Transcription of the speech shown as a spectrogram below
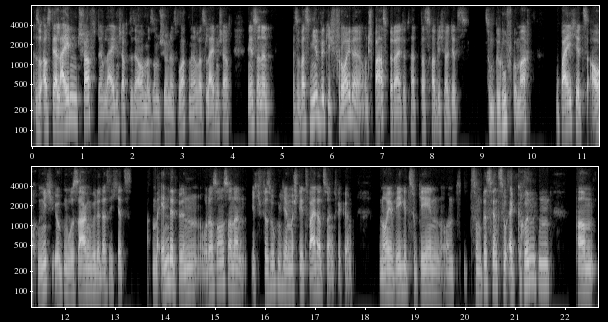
Also aus der Leidenschaft, Leidenschaft ist ja auch immer so ein schönes Wort, ne? Was Leidenschaft, nee, sondern also was mir wirklich Freude und Spaß bereitet hat, das habe ich halt jetzt zum Beruf gemacht. Wobei ich jetzt auch nicht irgendwo sagen würde, dass ich jetzt am Ende bin oder so, sondern ich versuche mich immer stets weiterzuentwickeln, neue Wege zu gehen und so ein bisschen zu ergründen, ähm,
